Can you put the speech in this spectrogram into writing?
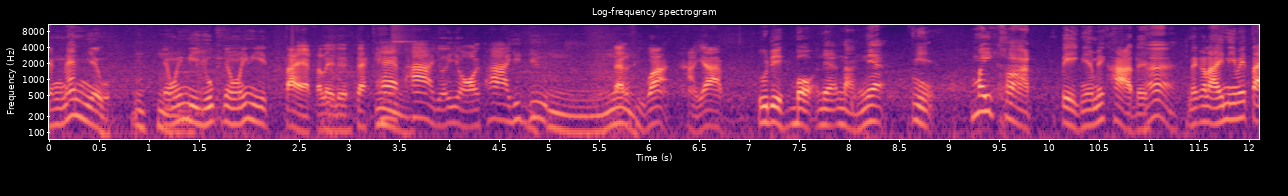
ยังแน่นอยู่ อื้อหือยังไม่มียุบยังไม่มีแตกอะไรเลย แต่แค่อืม ผ้าย้อยๆ ผ้ายืดอืมๆแต่ก็ถือว่าหายากดูดิเบาะเนี่ยหนังเนี่ยนี่ไม่ขาด เบรกเนี่ยไม่ขาดเลยอ่า แมกกาไลท์นี่ไม่แต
